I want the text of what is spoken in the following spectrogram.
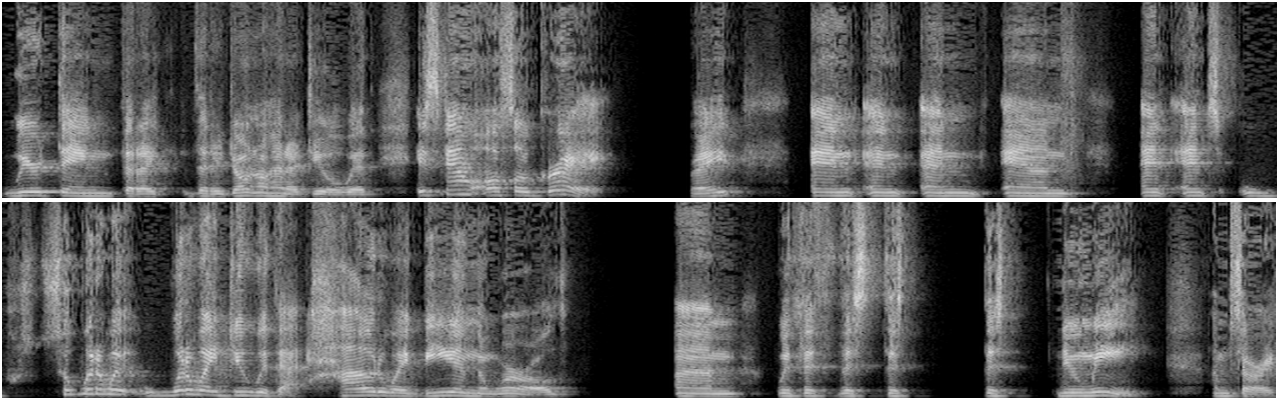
weird thing that I that I don't know how to deal with. It's now also gray, right? And and and and and and so what do I what do I do with that? How do I be in the world um, with this this this this new me? I'm sorry.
